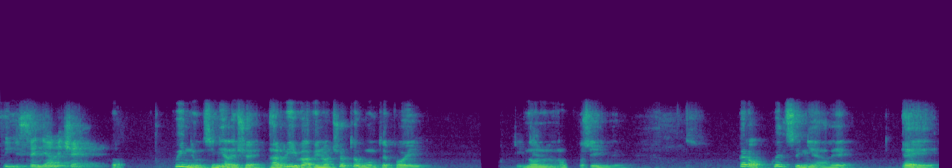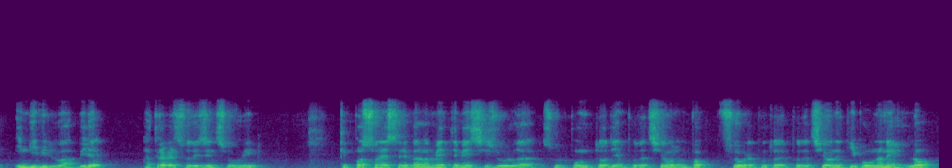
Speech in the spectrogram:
Quindi il segnale c'è. Quindi un segnale c'è, arriva fino a un certo punto e poi non, non prosegue. Però quel segnale è individuabile attraverso dei sensori che possono essere banalmente messi sul, sul, punto di amputazione, un po' sopra il punto di amputazione, tipo un anello,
